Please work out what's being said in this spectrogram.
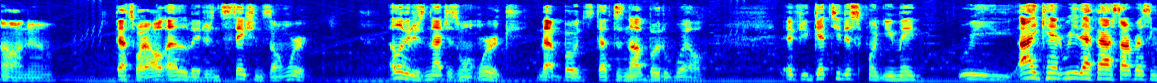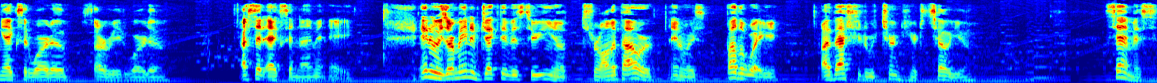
Oh no. That's why all elevators and stations don't work. Elevators and latches won't work. That bodes that does not bode well. If you get to this point you may re I can't read that fast, start pressing X Edwardo. Sorry Edwardo. I said X and I meant A. Anyways, our main objective is to, you know, turn on the power. Anyways, by the way, I've asked you to return here to tell you. Samus,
